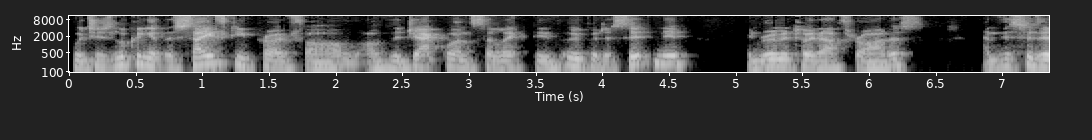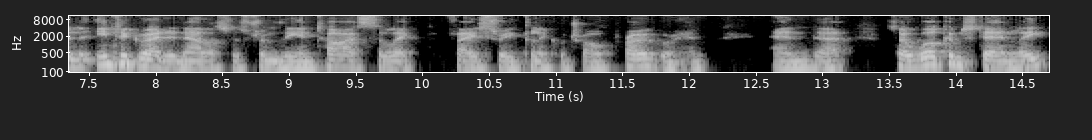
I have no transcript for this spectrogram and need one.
which is looking at the safety profile of the JAK1 selective upadacitinib in rheumatoid arthritis. And this is an integrated analysis from the entire SELECT phase three clinical trial program. And uh, so welcome, Stanley.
